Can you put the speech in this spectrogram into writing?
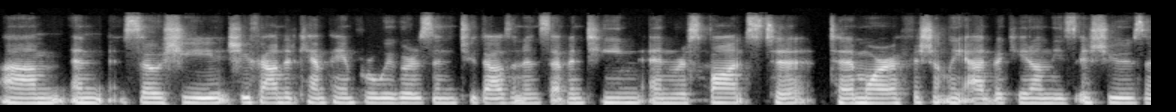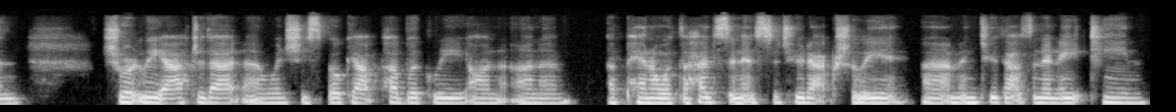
Um, and so she she founded Campaign for Uyghurs in 2017 in response to to more efficiently advocate on these issues. And shortly after that, uh, when she spoke out publicly on on a, a, panel with the Hudson Institute, actually um, in 2018,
